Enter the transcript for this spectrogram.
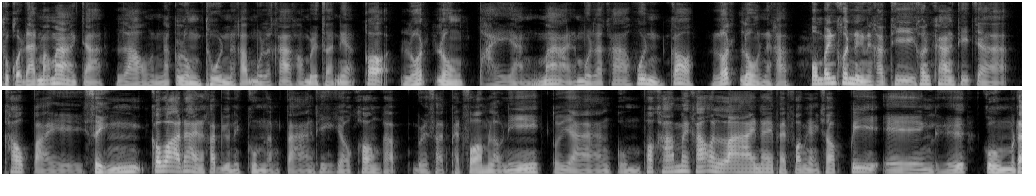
ถูกกดดันมากๆ จากเหล่านักลงทุนนะครับมูลค่าของบริษัทเนี่ยก็ลดลงไปอย่างมากมูลค่าหุ้นก็ลดลงนะครับ ผมเป็นคนหนึ่งนะครับที่ค่อนข้างที่จะเข้าไปสิงก็ว่าได้นะครับอยู่ในกลุ่มต่างๆ ที่เกี่ยวข้องกับบริษัทแพลตฟอร์มเหล่านี้ ตัวอย่างกลุ่มพ่อค้าแม่ค้าออนไลน์ในแพลตฟอร์มอย่าง s h อ p e e เอง หรือกลุ่มไร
